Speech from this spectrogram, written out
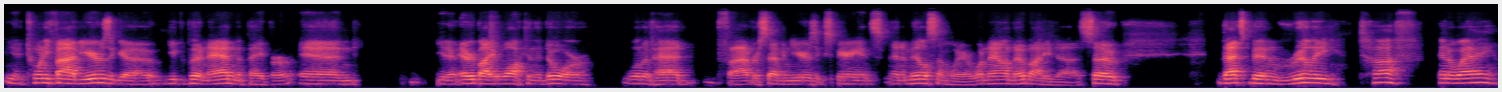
you know 25 years ago you could put an ad in the paper and you know everybody walked in the door would have had five or seven years experience in a mill somewhere well now nobody does so that's been really tough in a way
